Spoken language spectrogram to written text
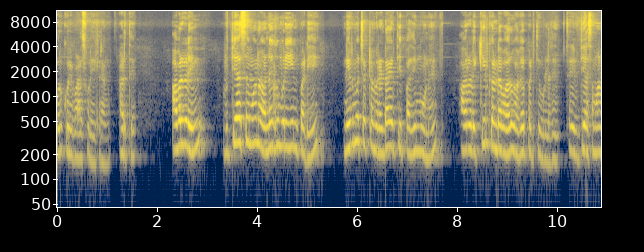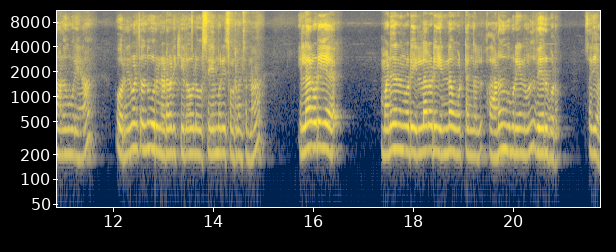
ஒரு குறைபாடாக சொல்லியிருக்கிறாங்க. அடுத்து அவர்களின் வித்தியாசமான அணுகுமுறையின்படி நிர்ம சட்டம் ரெண்டாயிரத்தி பதிமூணு அவர்களை கீழ்க்கண்டவாறு வகைப்படுத்தி உள்ளது சரி வித்தியாசமான அணுகுமுறைனா இப்போ ஒரு நிறுவனத்தை வந்து ஒரு நடவடிக்கையிலோ இல்லை ஒரு செயல்முறையை சொல்கிறேன்னு சொன்னால் எல்லாருடைய மனிதனுடைய எல்லாருடைய எண்ண ஓட்டங்கள் அது அணுகுமுறைன்றது வேறுபடும். சரியா?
